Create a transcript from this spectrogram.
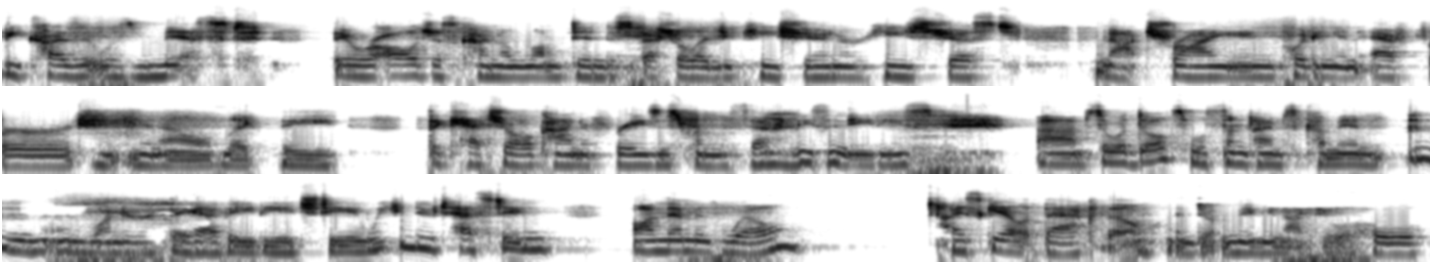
because it was missed. They were all just kind of lumped into special education, or he's just not trying, putting in effort, you know, like the the catch-all kind of phrases from the 70s and 80s. Um, so adults will sometimes come in and wonder if they have ADHD, and we can do testing on them as well. I scale it back though, and don't maybe not do a whole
